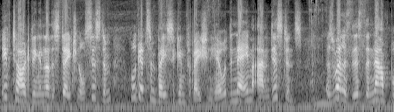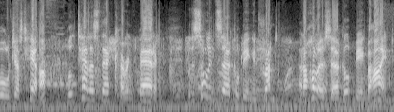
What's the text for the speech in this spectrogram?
If targeting another station or system, we'll get some basic information here with the name and distance. As well as this, the nav ball just here will tell us their current bearing, with a solid circle being in front and a hollow circle being behind.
